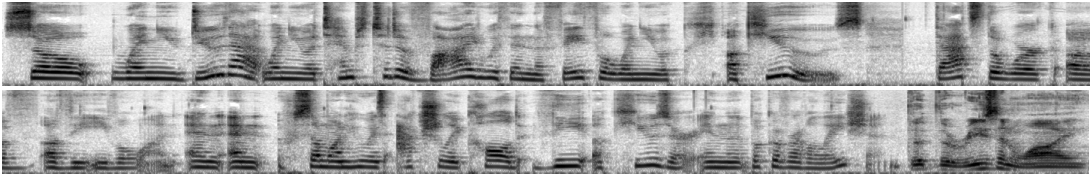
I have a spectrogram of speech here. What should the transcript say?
so when you do that, when you attempt to divide within the faithful, when you ac- accuse, that's the work of of the evil one, and and someone who is actually called the accuser in the book of Revelation. The the reason why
